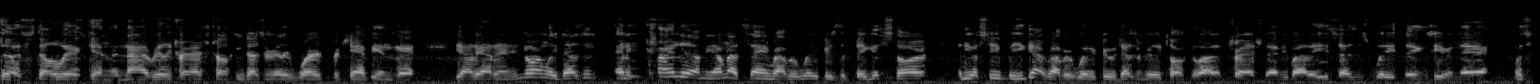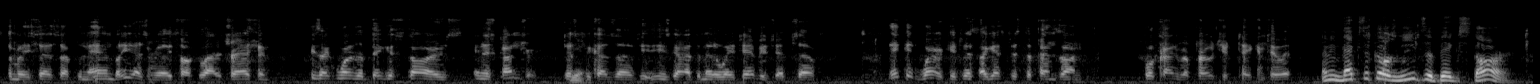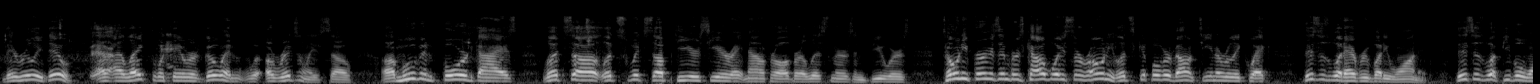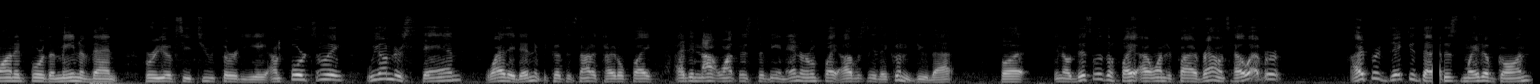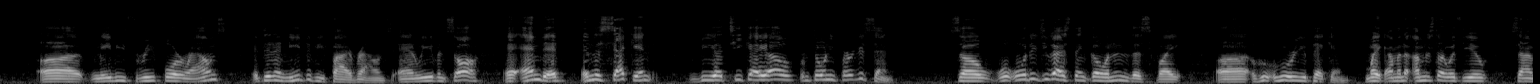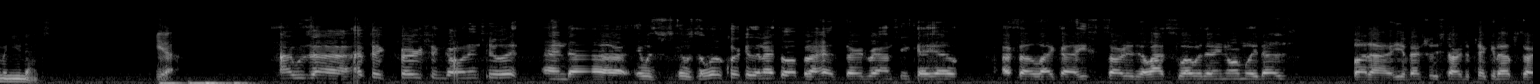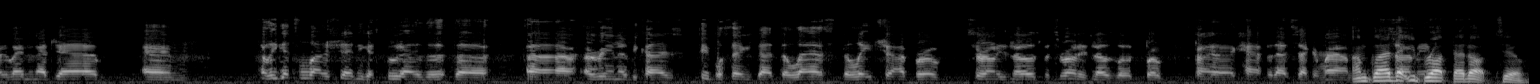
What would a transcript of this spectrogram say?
the stoic and the not really trash talking doesn't really work for champions or yada yada, and it normally doesn't. And it kind of, I mean, I'm not saying Robert Whitaker is the biggest star in the UFC, but you got Robert Whitaker who doesn't really talk a lot of trash to anybody. He says his witty things here and there when somebody says something to him, but he doesn't really talk a lot of trash. And he's like one of the biggest stars in his country just yeah. because of he's got the middleweight championship. So it could work. It just, I guess, just depends on what kind of approach you're taking to it. I mean, Mexico needs a big star. They really do. Yeah. I, I, liked what they were going originally. So, uh, moving forward, guys, let's uh, let's switch up gears here right now for all of our listeners and viewers. Tony Ferguson versus Cowboy Cerrone. Let's skip over Valentina really quick. This is what everybody wanted. This is what people wanted for the main event for UFC 238. Unfortunately, we understand why they didn't because it's not a title fight. I did not want this to be an interim fight. Obviously, they couldn't do that. But you know, this was a fight I wanted five rounds. However, I predicted that this might have gone uh, maybe three, four rounds. It didn't need to be five rounds. And we even saw it ended in the second via TKO from Tony Ferguson. So, what, what did you guys think going into this fight? Uh, who, who are you picking? Mike, I'm gonna I'm gonna start with you. Simon, you next. Yeah. I was uh, I picked Ferguson going into it, and uh, it was it was a little quicker than I thought, but I had third round TKO. I felt like uh, he started a lot slower than he normally does, but uh, he eventually started to pick it up, started landing that jab, and he gets a lot of shit and he gets booed out of the, the uh, arena because people think that the last, the late shot broke Cerrone's nose, but Cerrone's nose looked broke probably like half of that second round. I'm glad so, that you I mean, brought that up too.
